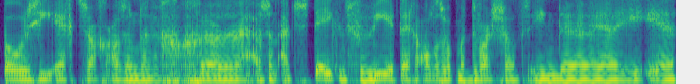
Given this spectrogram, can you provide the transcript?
poëzie echt zag als een, ge- als een uitstekend verweer tegen alles wat me dwars zat in de, eh, eh,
